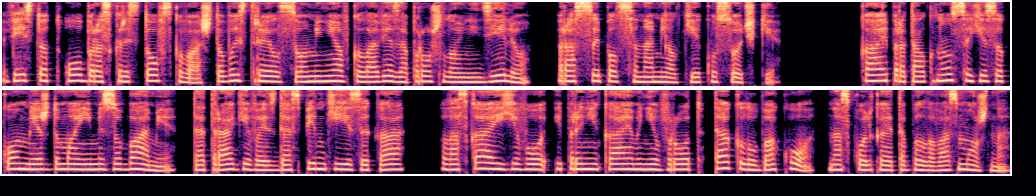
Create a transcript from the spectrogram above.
Весь тот образ Крестовского, что выстроился у меня в голове за прошлую неделю, рассыпался на мелкие кусочки. Кай протолкнулся языком между моими зубами, дотрагиваясь до спинки языка, лаская его и проникая мне в рот так глубоко, насколько это было возможно.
